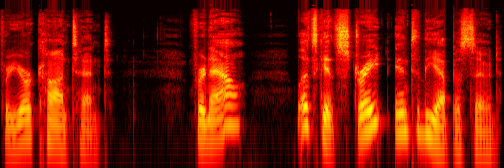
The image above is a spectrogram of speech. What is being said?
for your content. For now, let's get straight into the episode.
